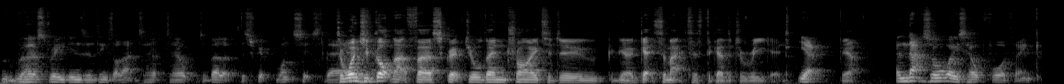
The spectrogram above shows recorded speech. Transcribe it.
rehearsed readings and things like that to, to help develop the script once it's there. so once you've got that first script, you'll then try to do, you know, get some actors together to read it. yeah, Yeah. and that's always helpful, I think.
